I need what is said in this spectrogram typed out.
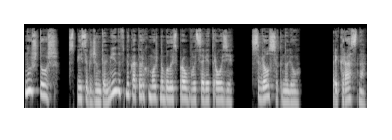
Ну что ж, список джентльменов, на которых можно было испробовать совет Рози, свелся к нулю. Прекрасно.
